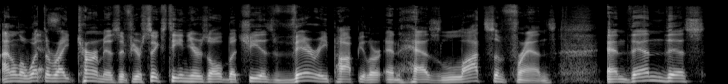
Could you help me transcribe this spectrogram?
I don't know what yes. the right term is if you're 16 years old, but she is very popular and has lots of friends. And then this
